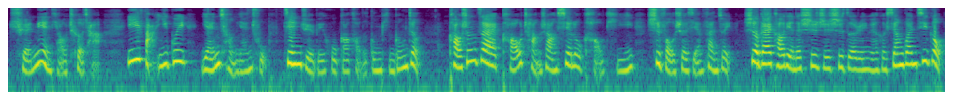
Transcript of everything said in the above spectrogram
全链条彻查，依法依规严惩严处，坚决维护高考的公平公正。考生在考场上泄露考题是否涉嫌犯罪？涉该考点的失职失责人员和相关机构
